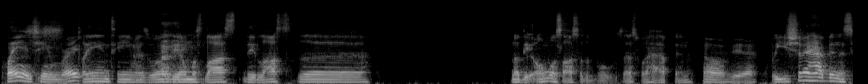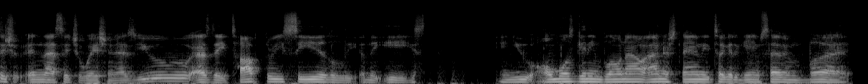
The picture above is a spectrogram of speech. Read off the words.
playing team, right? playing team as well. They almost lost. They lost the. No, they almost lost to the Bulls. That's what happened. Oh yeah, But you shouldn't have been in, situ- in that situation as you as the top three seed of the in the East, and you almost getting blown out. I understand they took it to Game Seven, but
